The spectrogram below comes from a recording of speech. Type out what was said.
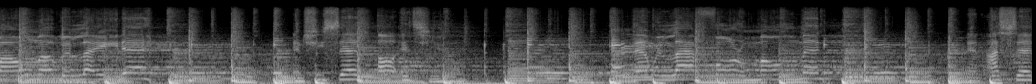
my own lovely lady. And she said, oh, it's you. Then we laughed for a moment. And I said,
